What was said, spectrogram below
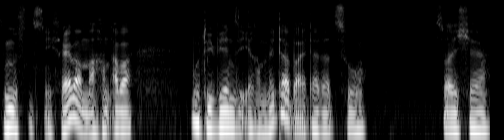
Sie müssen es nicht selber machen, aber motivieren Sie Ihre Mitarbeiter dazu, solche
